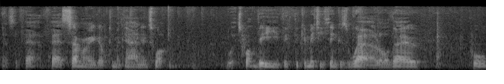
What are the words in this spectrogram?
That's a fair, fair summary, Dr. McCann. It's what, it's what the, the, the committee think as well, although Paul,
